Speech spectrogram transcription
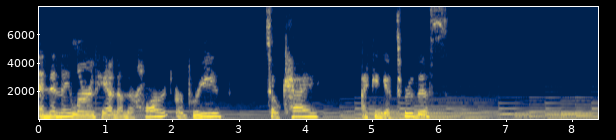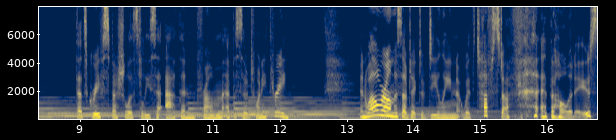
and then they learn hand on their heart or breathe. It's okay. I can get through this. That's grief specialist Lisa Athan from episode 23. And while we're on the subject of dealing with tough stuff at the holidays,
